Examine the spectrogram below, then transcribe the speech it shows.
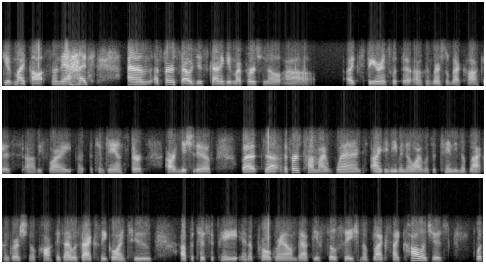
give my thoughts on that. Um, first, I'll just kind of give my personal uh, experience with the uh, Congressional Black Caucus uh, before I uh, attempt to answer our initiative. But uh, the first time I went, I didn't even know I was attending the Black Congressional Caucus. I was actually going to uh, participate in a program that the Association of Black Psychologists was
